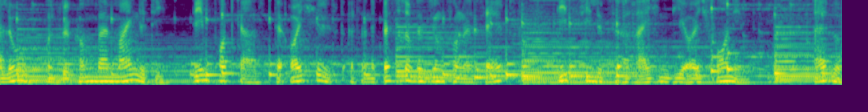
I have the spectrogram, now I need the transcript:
Hallo und willkommen beim Mindity, dem Podcast, der euch hilft, als eine bessere Version von euch selbst die Ziele zu erreichen, die ihr euch vornehmt. Also,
